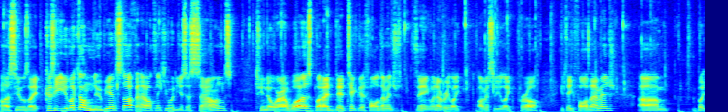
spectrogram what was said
Unless he was like, because he, he, looked on newbie and stuff, and I don't think he would use his sounds to know where I was. But I did take the fall damage thing whenever, like, obviously you like pro, you take fall damage. Um, but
